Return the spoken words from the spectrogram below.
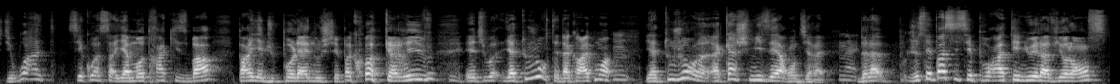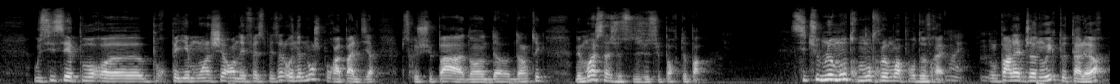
Je dis, what? C'est quoi ça? Il y a Motra qui se bat. Pareil, il y a du pollen ou je sais pas quoi qui arrive. Et tu vois, il y a toujours, t'es d'accord avec moi Mm. Il y a toujours un cache-misère, on dirait. Ouais. De la, je sais pas si c'est pour atténuer la violence ou si c'est pour, euh, pour payer moins cher en effet spécial. Honnêtement, je pourrais pas le dire parce que je suis pas dans, dans, dans le truc. Mais moi, ça, je, je supporte pas. Si tu me le montres, montre-le-moi pour de vrai. Ouais. On parlait de John Wick tout à l'heure.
